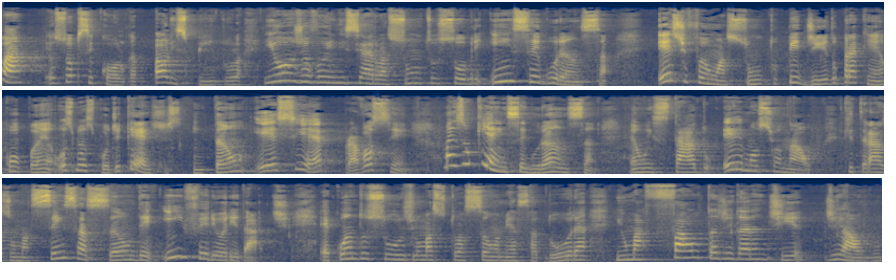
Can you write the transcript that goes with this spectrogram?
Olá, eu sou a psicóloga Paula Espíndola e hoje eu vou iniciar o assunto sobre insegurança. Este foi um assunto pedido para quem acompanha os meus podcasts, então esse é para você. Mas o que é insegurança? É um estado emocional que traz uma sensação de inferioridade. É quando surge uma situação ameaçadora e uma falta de garantia de algo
